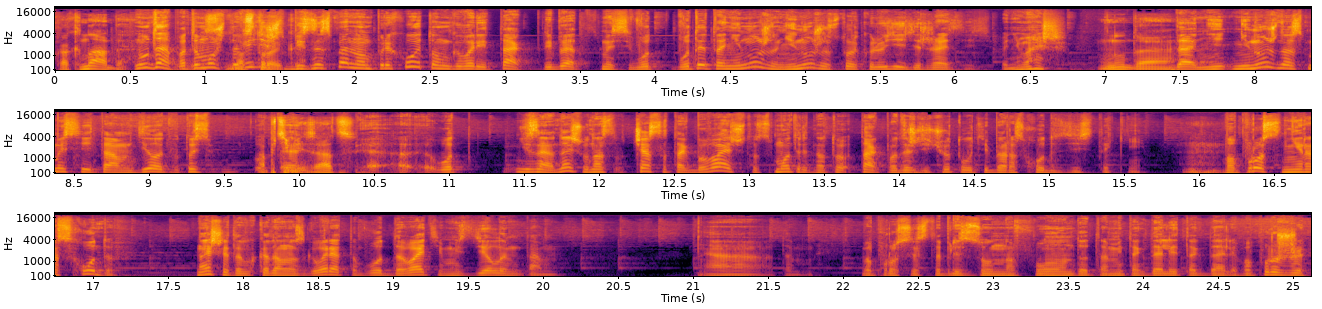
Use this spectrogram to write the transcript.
как надо. ну да, потому что, видишь, Настройка. бизнесмен, он приходит, он говорит, так, ребят, в смысле, вот, вот это не нужно, не нужно столько людей держать здесь, понимаешь? Ну да. Да, не, не нужно, в смысле, там, делать, то есть... э, Оптимизация. э, э, вот, не знаю, знаешь, у нас часто так бывает, что смотрят на то, так, подожди, что-то у тебя расходы здесь такие. Мгм. Вопрос не расходов. Знаешь, это когда у нас говорят, вот, давайте мы сделаем там, а, там вопросы стабилизационного фонда там, и так далее, и так далее. Вопрос же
